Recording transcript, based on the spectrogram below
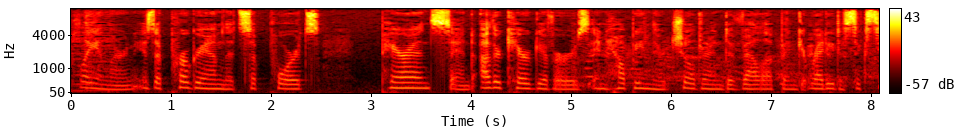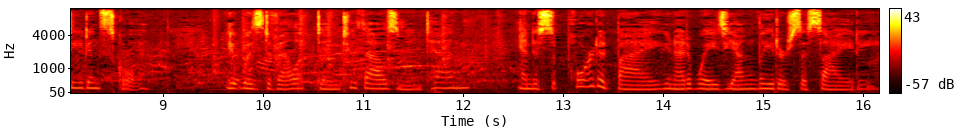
Play and Learn is a program that supports parents and other caregivers in helping their children develop and get ready to succeed in school. It was developed in 2010 and is supported by United Way's Young Leaders Society,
